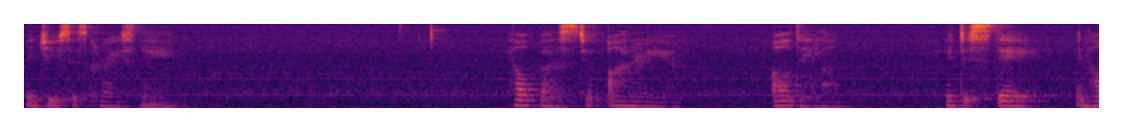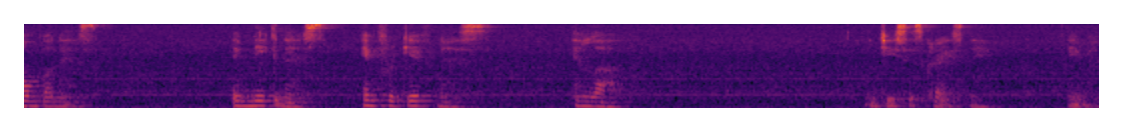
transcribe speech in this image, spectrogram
In Jesus Christ's name, help us to honor you all day long and to stay in humbleness, in meekness, in forgiveness, in love. In Jesus Christ's name, amen.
